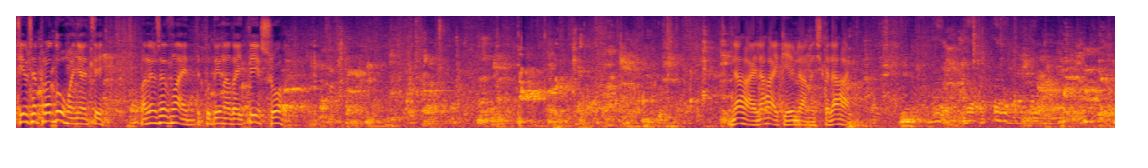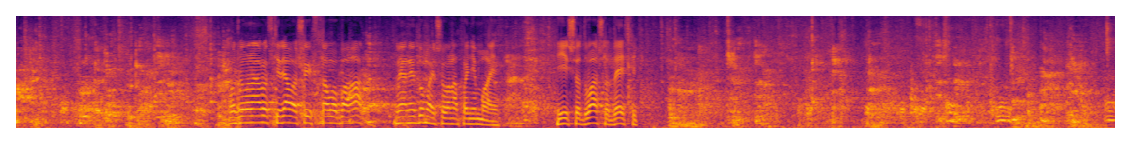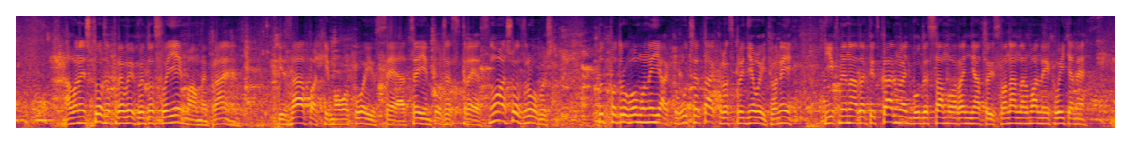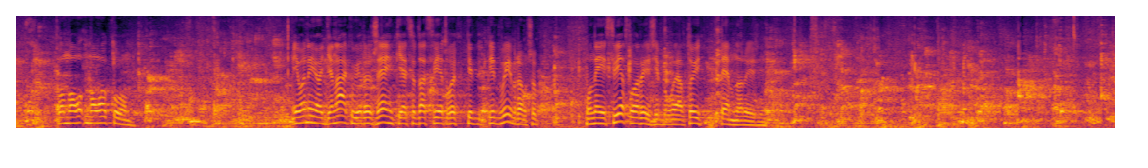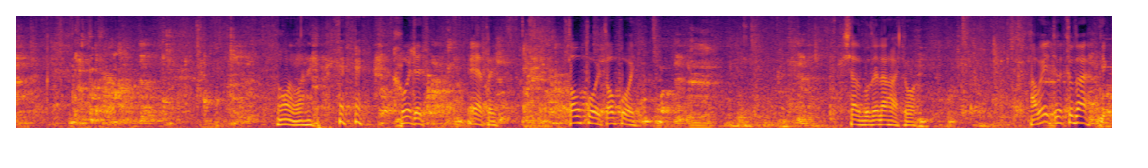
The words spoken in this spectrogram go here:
Ці вже продумані ці. Вони вже знають, куди треба йти, що. Лягай, лягай, київляночка, лягай. Може вона розтіряла, що їх стало багато. Ну я не думаю, що вона розуміє. Їй що два, що десять. А вони ж теж привикли до своєї мами, правильно? І запах, і молоко, і все. А це їм теж стрес. Ну а що зробиш? Тут по-другому ніяк. Лучше так розподілити. Вони, їх не треба підкармлювати, буде самого рання, тобто вона нормально їх витягне мол- молоком. І вони однакові, риженькі. Я сюди світлих під, підвибрав, щоб у неї світло-рижі були, а в той темно-рижі. Вон вони ходять этой, толпой, толпой. Зараз буде лягати. О. А ви от сюди. Ті...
